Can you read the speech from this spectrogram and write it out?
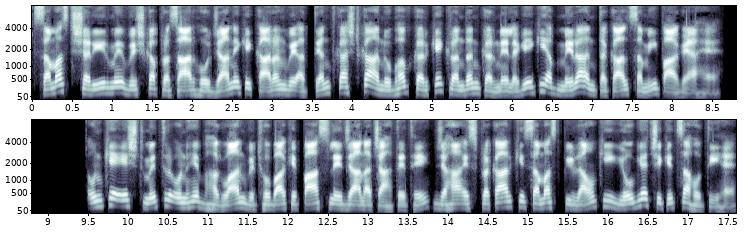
समस्त शरीर में विष का प्रसार हो जाने के कारण वे अत्यंत कष्ट का अनुभव करके क्रंदन करने लगे कि अब मेरा अंतकाल समीप आ गया है। उनके इष्ट मित्र उन्हें भगवान विठोबा के पास ले जाना चाहते थे, जहाँ इस प्रकार की समस्त पीड़ाओं की योग्य चिकित्सा होती है,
